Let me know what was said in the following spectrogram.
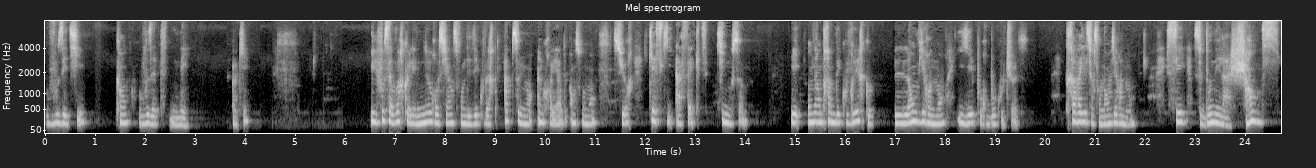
vous étiez quand vous êtes né. OK? Il faut savoir que les neurosciences font des découvertes absolument incroyables en ce moment sur qu'est-ce qui affecte qui nous sommes. Et on est en train de découvrir que l'environnement y est pour beaucoup de choses. Travailler sur son environnement, c'est se donner la chance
